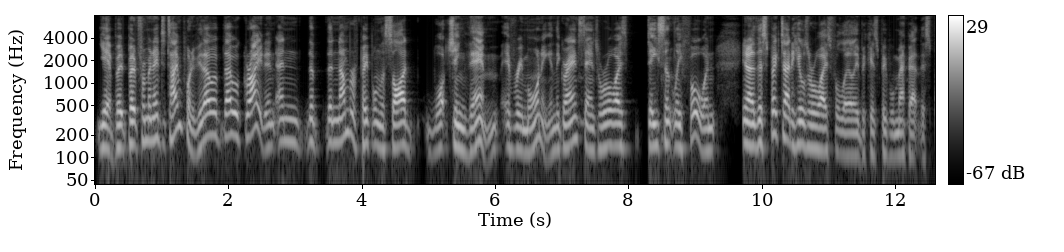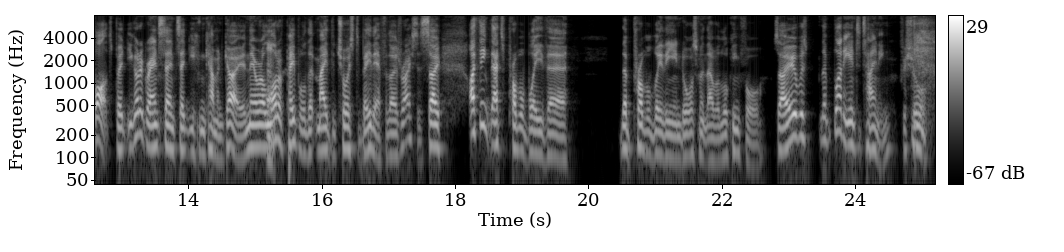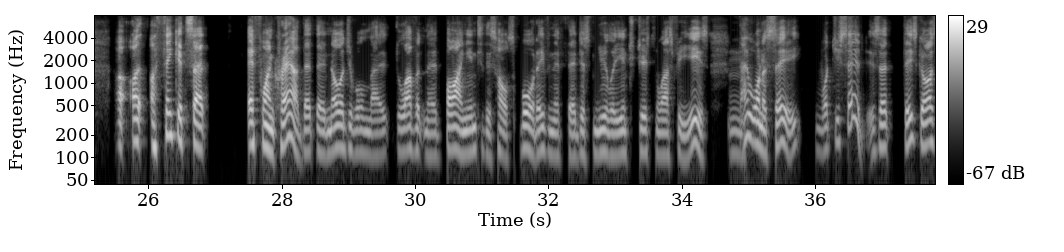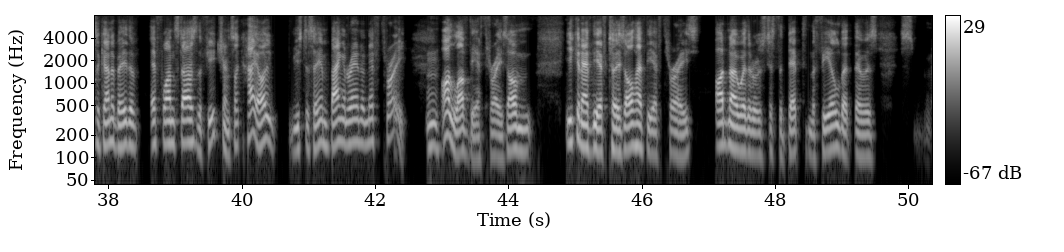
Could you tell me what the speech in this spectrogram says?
yeah, but but from an entertainment point of view, they were they were great, and and the the number of people on the side watching them every morning, and the grandstands were always decently full, and you know the spectator hills are always full early because people map out their spots, but you got a grandstand set you can come and go, and there were a Yeah. lot of people that made the choice to be there for those races. So I think that's probably the the probably the endorsement they were looking for. So it was the bloody entertaining for sure. I, I- I think it's that F1 crowd that they're knowledgeable and they love it and they're buying into this whole sport, even if they're just newly introduced in the last few years. Mm. They want to see what you said is that these guys are going to be the F1 stars of the future. And it's like, hey, I used to see them banging around an F3. Mm. I love the F3s. I'm, you can have the F2s, I'll have the F3s. I'd know whether it was just the depth in the field that there was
